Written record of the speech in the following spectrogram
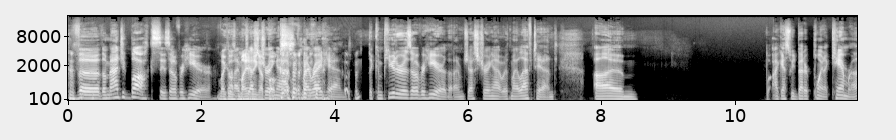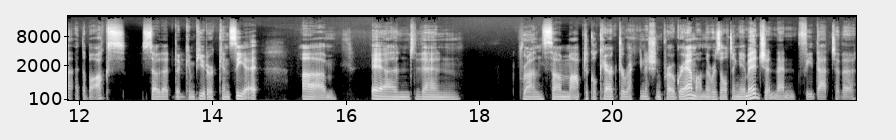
the, the the magic box is over here. Michael's I'm miming a gesturing box. at with my right hand. The computer is over here that I'm gesturing at with my left hand. Um, I guess we'd better point a camera at the box so that the computer can see it, um, and then run some optical character recognition program on the resulting image, and then feed that to the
